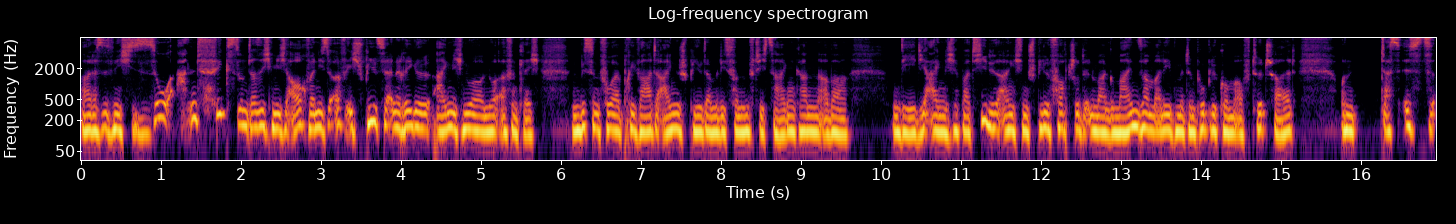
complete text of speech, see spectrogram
aber dass es mich so anfixt und dass ich mich auch, wenn ich es ich spiele es ja in der Regel eigentlich nur nur öffentlich, ein bisschen vorher privat eingespielt, damit ich es vernünftig zeigen kann, aber die die eigentliche Partie, den eigentlichen Spielfortschritt immer gemeinsam erleben mit dem Publikum auf Twitch halt. Und das ist,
